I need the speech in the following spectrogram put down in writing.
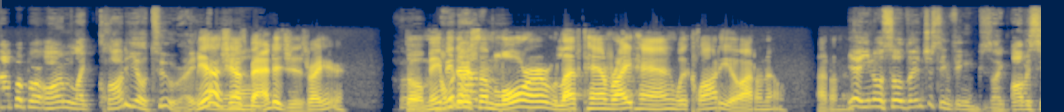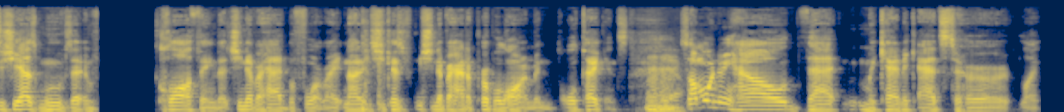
wrap up her arm like Claudio too, right? yeah, she has bandages right here. So maybe there's how- some lore left hand, right hand with Claudio. I don't know. I don't know. Yeah, you know, so the interesting thing is like obviously she has moves that involve claw thing that she never had before, right? Not she because she never had a purple arm in old Tekkens. Mhm. Yeah. So I'm wondering how that mechanic adds to her like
